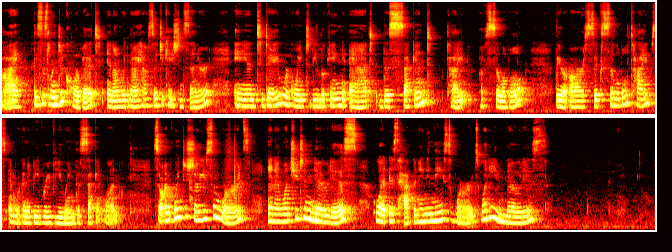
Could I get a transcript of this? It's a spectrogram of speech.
Hi, this is Linda Corbett, and I'm with Neuhaus Education Center. And today we're going to be looking at the second type of syllable. There are six syllable types, and we're going to be reviewing the second one. So I'm going to show you some words, and I want you to notice what is happening in these words. What do you notice?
